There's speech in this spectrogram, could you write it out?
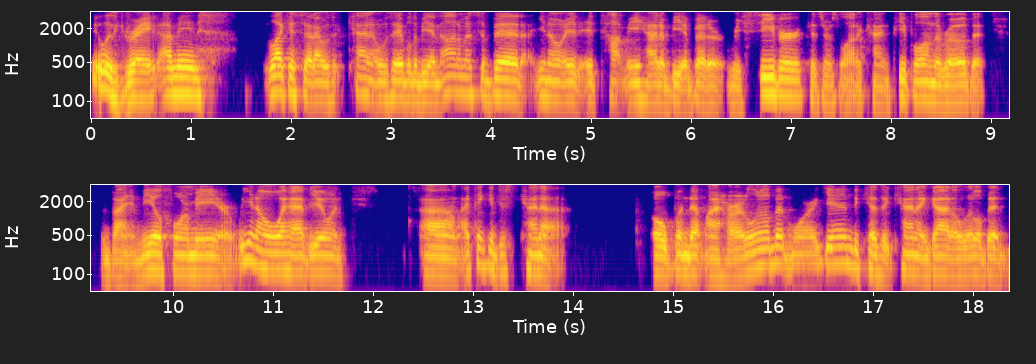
it was great. I mean, like I said, I was kind of was able to be anonymous a bit. You know, it, it taught me how to be a better receiver because there's a lot of kind people on the road that would buy a meal for me or you know what have you. And um, I think it just kind of opened up my heart a little bit more again because it kind of got a little bit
